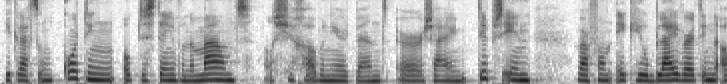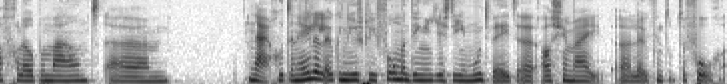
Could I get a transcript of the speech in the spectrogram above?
Je krijgt een korting op de steen van de maand als je geabonneerd bent. Er zijn tips in waarvan ik heel blij werd in de afgelopen maand. Um, nou goed, een hele leuke nieuwsbrief vol met dingetjes die je moet weten als je mij uh, leuk vindt om te volgen.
